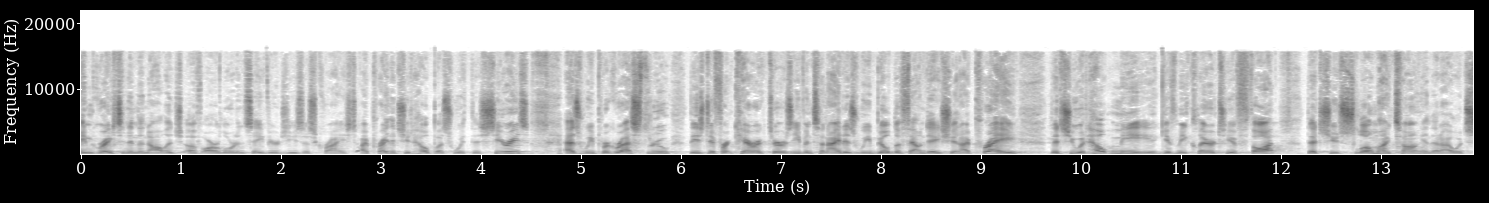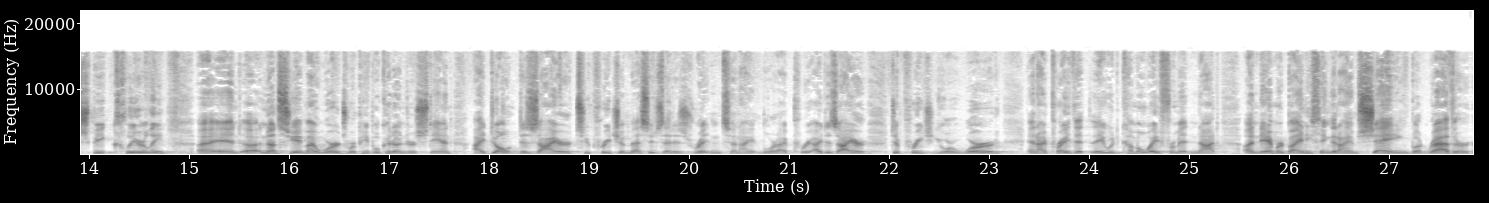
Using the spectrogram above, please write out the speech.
in grace and in the knowledge of our Lord and Savior Jesus Christ. I pray that you'd help us with this series as we progress through these different characters, even tonight as we build the foundation. I pray that you would help me, give me clarity of thought, that you'd slow my tongue, and that I would speak clearly uh, and uh, enunciate my words where people could understand. I don't desire to preach a message that is written tonight, Lord. I, pre- I desire to preach your word, and I pray that they would come away from it not enamored by anything that I am saying, but rather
